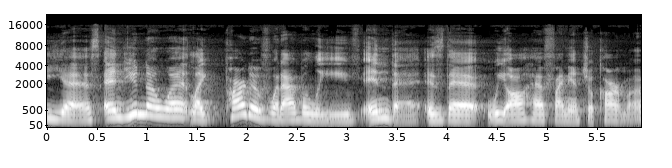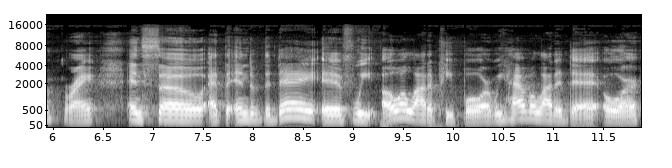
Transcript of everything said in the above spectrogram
Yes. And you know what? Like, part of what I believe in that is that we all have financial karma, right? And so at the end of the day, if we owe a lot of people or we have a lot of debt or,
